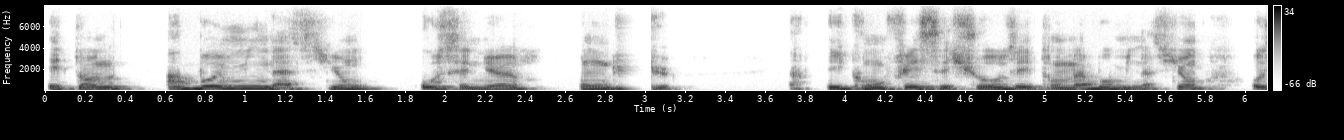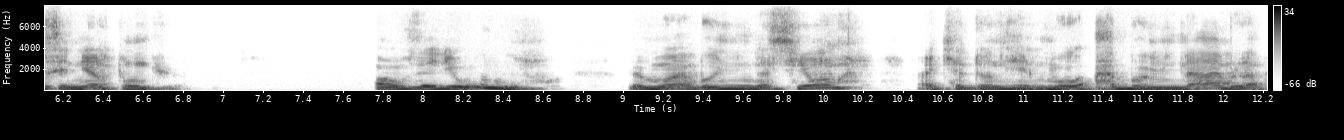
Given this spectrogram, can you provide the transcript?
est en abomination au Seigneur ton Dieu. Car quiconque fait ces choses est en abomination au Seigneur ton Dieu. Alors vous allez dire, ouh, le mot abomination, hein, qui a donné le mot abominable,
